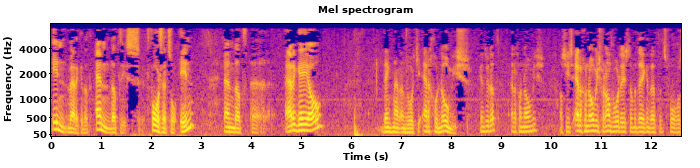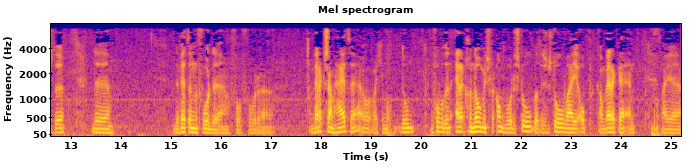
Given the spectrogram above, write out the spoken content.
inwerken. Dat en, dat is het voorzetsel in. En dat uh, ergeo, denk maar aan het woordje ergonomisch. Kent u dat? Ergonomisch? Als iets ergonomisch verantwoord is, dan betekent dat het volgens de, de, de wetten voor, de, voor, voor uh, werkzaamheid, hè, wat je mag doen. Bijvoorbeeld een ergonomisch verantwoorde stoel, dat is een stoel waar je op kan werken en waar je,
